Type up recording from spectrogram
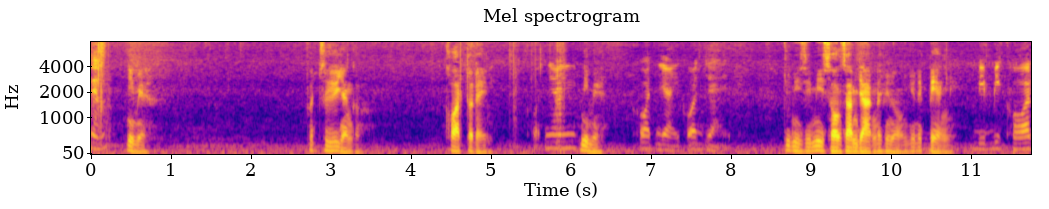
หยังนี่แม่เพิ่นซื้อหยังก็คอร์ดตัวใดนี่ขอดใหญ่นี่แม่ขอดใหญ่ขอดใหญ่ อยู่นี่สิมี2 3อย่างเด้อพี่น้องอยู่ในแปลงนี่บิบบีคอด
